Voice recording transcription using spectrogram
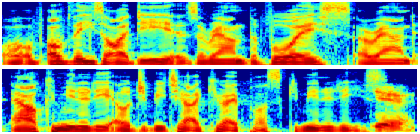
or of, of these ideas around the voice around our community lgbtiqa plus communities? Yeah.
